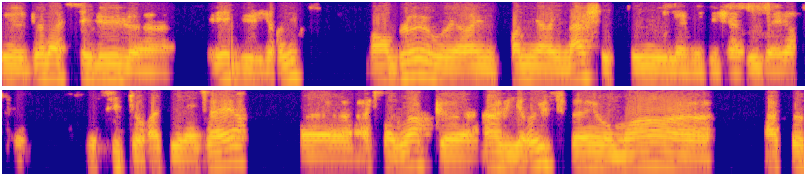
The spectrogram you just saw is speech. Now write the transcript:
de, de, la cellule et du virus. En bleu, vous verrez une première image, et vous l'avez déjà vu d'ailleurs le site Radio Laser, euh, à savoir qu'un virus fait au moins euh, à peu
